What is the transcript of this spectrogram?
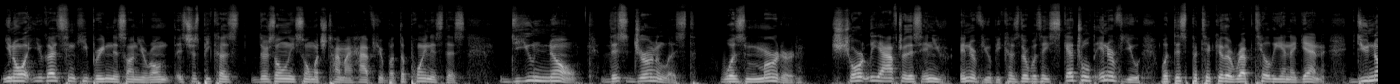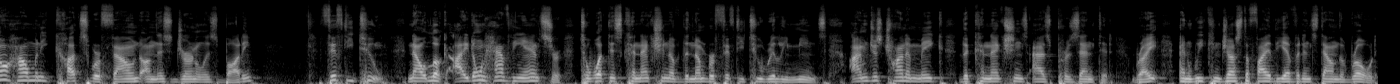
You know what? You guys can keep reading this on your own. It's just because there's only so much time i have here. But the point is this. Do you know this journalist was murdered shortly after this in- interview because there was a scheduled interview with this particular reptilian again? Do you know how many cuts were found on this journalist's body 52. Now, look, I don't have the answer to what this connection of the number 52 really means. I'm just trying to make the connections as presented, right? And we can justify the evidence down the road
